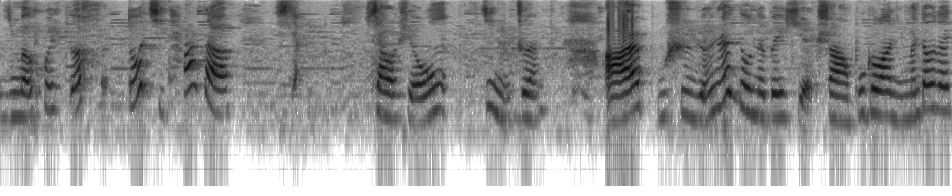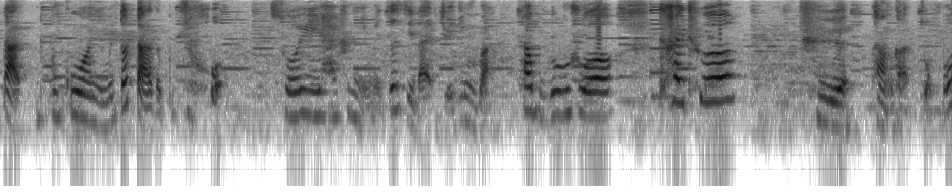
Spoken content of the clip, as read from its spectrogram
你们会和很多其他的小小熊竞争，而不是人人都能被选上。不过你们都得打，不过你们都打得不错。”所以还是你们自己来决定吧。他补充说：“开车去看看，总不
